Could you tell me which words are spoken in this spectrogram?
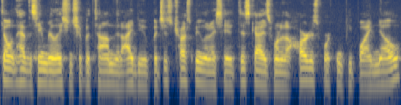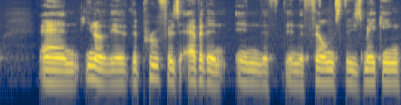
don't have the same relationship with Tom that I do, but just trust me when I say that this guy is one of the hardest working people I know. And you know the the proof is evident in the in the films that he's making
